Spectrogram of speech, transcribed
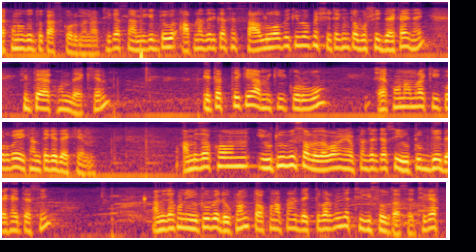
এখনও কিন্তু কাজ করবে না, ঠিক আছে? আমি কিন্তু আপনাদের কাছে চালু হবে কীভাবে সেটা কিন্তু অবশ্যই দেখাই নাই, কিন্তু এখন দেখেন, এটার থেকে আমি কি করব? এখন আমরা কি করব এখান থেকে দেখেন। আমি যখন ইউটিউবে চলে যাব, আমি আপনাদের কাছে ইউটিউব দিয়ে দেখাইতেছি। আমি যখন ইউটিউবে ঢুকলাম, তখন আপনারা দেখতে পারবেন যে ঠিকই চলতেছে, ঠিক আছে?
